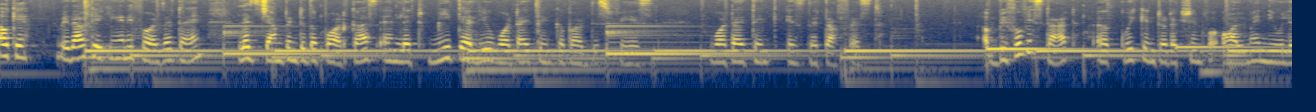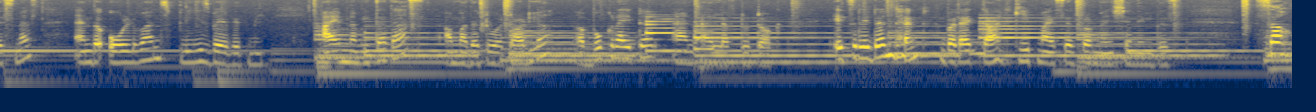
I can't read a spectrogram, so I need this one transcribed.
Okay, without taking any further time, let's jump into the podcast and let me tell you what I think about this phase, what I think is the toughest. Uh, before we start, a quick introduction for all my new listeners and the old ones, please bear with me. I am Namita Das, a mother to a toddler, a book writer, and I love to talk. It's redundant, but I can't keep myself from mentioning this. So,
